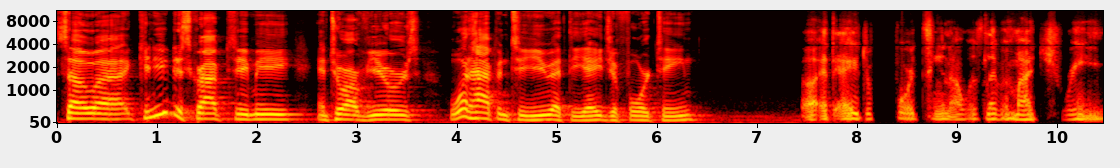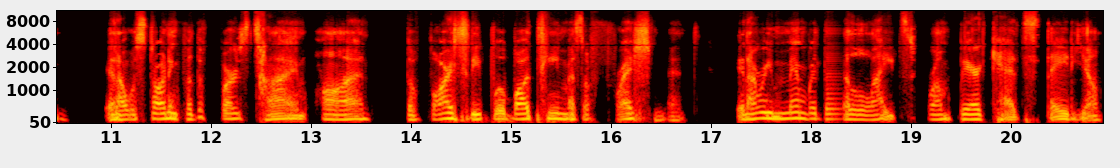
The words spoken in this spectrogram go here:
So, uh, can you describe to me and to our viewers what happened to you at the age of 14? Uh, at the age of 14, I was living my dream and I was starting for the first time on the varsity football team as a freshman. And I remember the lights from Bearcat Stadium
